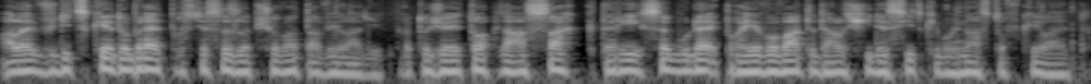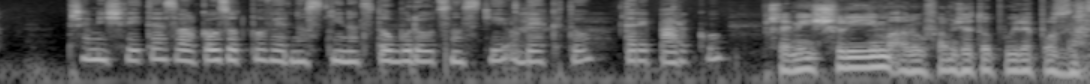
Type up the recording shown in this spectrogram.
ale vždycky je dobré prostě se zlepšovat a vyladit, protože je to zásah, který se bude projevovat další desítky, možná stovky let. Přemýšlíte s velkou zodpovědností nad tou budoucností objektu, tedy parku? Přemýšlím a doufám, že to půjde poznat.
